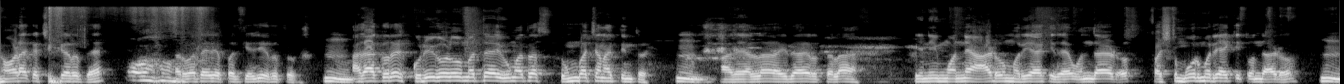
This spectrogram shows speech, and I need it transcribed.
ನೋಡಕ್ಕೆ ಚಿಕ್ಕ ಇರುತ್ತೆ. ಅರವತ್ತೈದು ಎಪ್ಪತ್ ಕೆಜಿ ಇರುತ್ತದೆ ಹ್ಮ್. ಅದ್ ಹಾಕಿದ್ರೆ ಕುರಿಗಳು ಮತ್ತೆ ಇವು ಮಾತ್ರ ತುಂಬಾ ಚೆನ್ನಾಗಿ ತಿಂತವೆ. ಹ್ಮ್. ಅದೆಲ್ಲ ಇದಾಗಿರುತ್ತಲ್ಲ ಇನ್ನೀಗ ಮೊನ್ನೆ ಆಡು ಮರಿ ಹಾಕಿದೆ ಒಂದ್ ಆಡು. ಫಸ್ಟ್ ಮೂರ್ ಮರಿ ಹಾಕಿತ್ತು ಒಂದ್ ಆಡು. ಹ್ಮ್.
